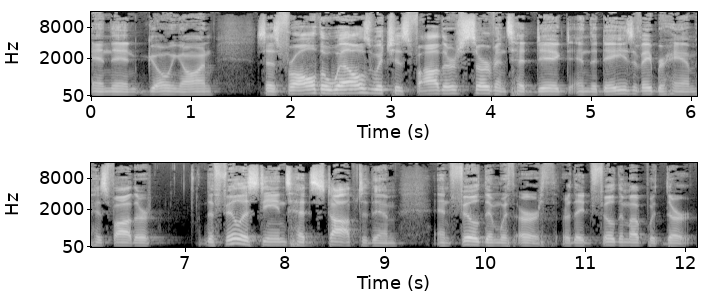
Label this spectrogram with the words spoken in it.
And then going on, says, For all the wells which his father's servants had digged in the days of Abraham his father, the Philistines had stopped them and filled them with earth, or they'd filled them up with dirt.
